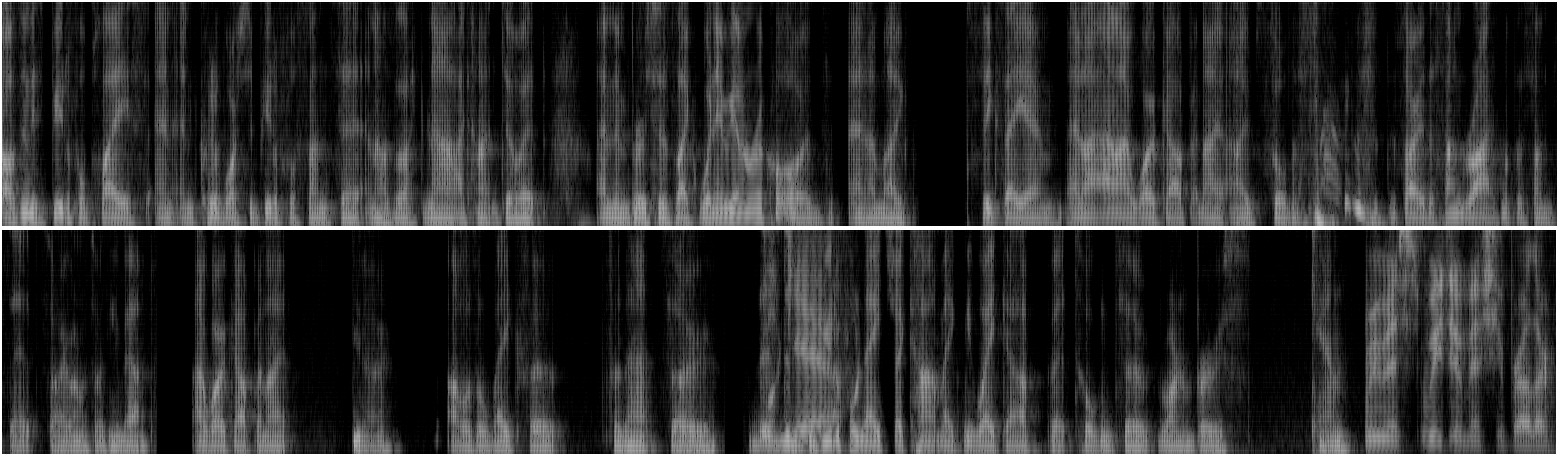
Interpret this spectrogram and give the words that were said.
I was in this beautiful place and, and could have watched a beautiful sunset, and I was like, nah, I can't do it. And then Bruce is like, when are we going to record? And I'm like, 6 a.m. And I and I woke up and I, I saw the sun, sorry the sunrise, not the sunset. Sorry, what I'm talking about. I woke up and I, you know, I was awake for for that. So the, Fuck the, the beautiful nature can't make me wake up, but talking to Ron and Bruce can. We miss. We do miss you, brother.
